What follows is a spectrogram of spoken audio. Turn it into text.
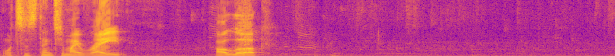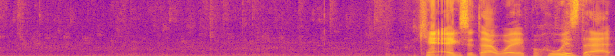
What's this thing to my right? Oh, look. You can't exit that way, but who is that?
